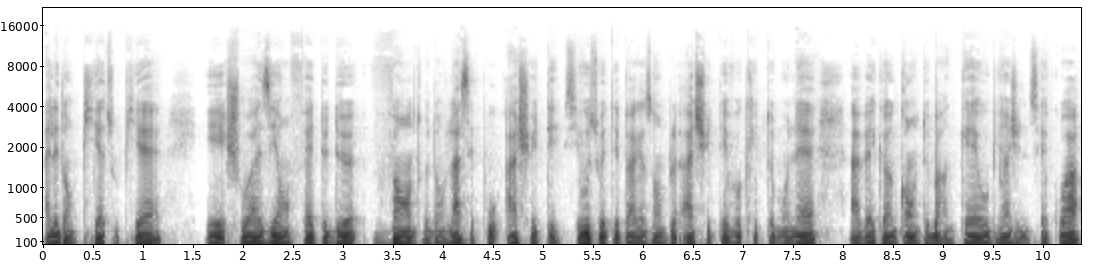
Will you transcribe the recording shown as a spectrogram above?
aller dans peer-to-peer et choisir en fait de vendre. Donc là, c'est pour acheter. Si vous souhaitez par exemple acheter vos crypto-monnaies avec un compte bancaire ou bien je ne sais quoi,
